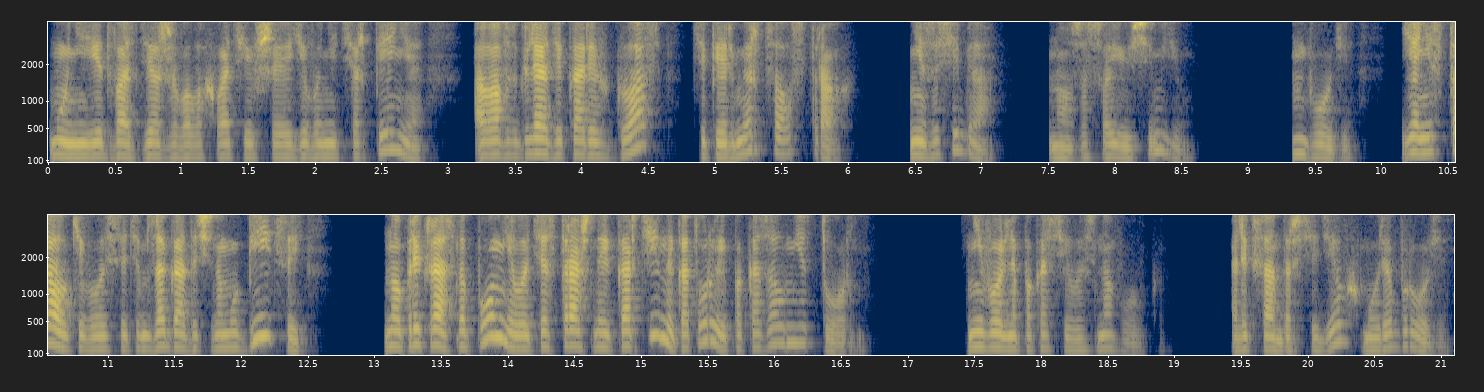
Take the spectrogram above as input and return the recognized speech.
Муни едва сдерживал охватившее его нетерпение, а во взгляде карих глаз теперь мерцал страх. Не за себя, но за свою семью. Боги, я не сталкивалась с этим загадочным убийцей, но прекрасно помнила те страшные картины, которые показал мне Торн. Невольно покосилась на волка. Александр сидел, хмуря брови.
